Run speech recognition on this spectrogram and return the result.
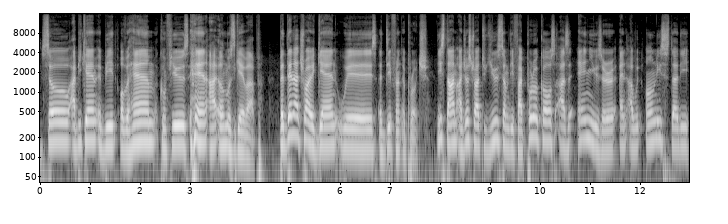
So I became a bit overwhelmed, confused, and I almost gave up. But then I tried again with a different approach. This time I just tried to use some DeFi protocols as an end user and I would only study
